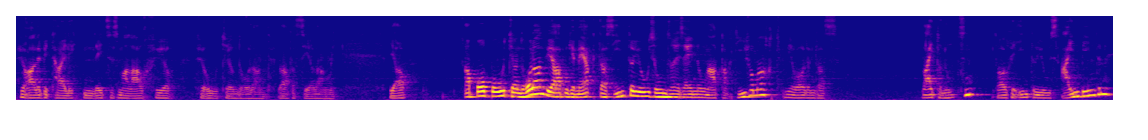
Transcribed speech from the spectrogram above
für alle Beteiligten. Letztes Mal auch für, für Ute und Roland war das sehr lange. Ja, Apropos Ute und Roland, wir haben gemerkt, dass Interviews unsere Sendung attraktiver macht. Wir wollen das weiter nutzen, solche Interviews einbinden.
